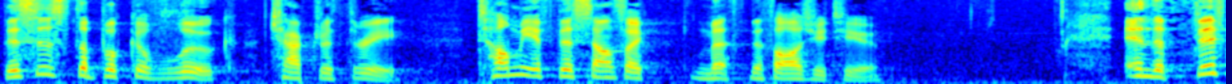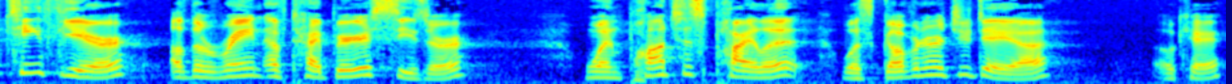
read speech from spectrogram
This is the book of Luke, chapter three. Tell me if this sounds like myth- mythology to you. In the fifteenth year of the reign of Tiberius Caesar, when Pontius Pilate was governor of Judea, okay,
